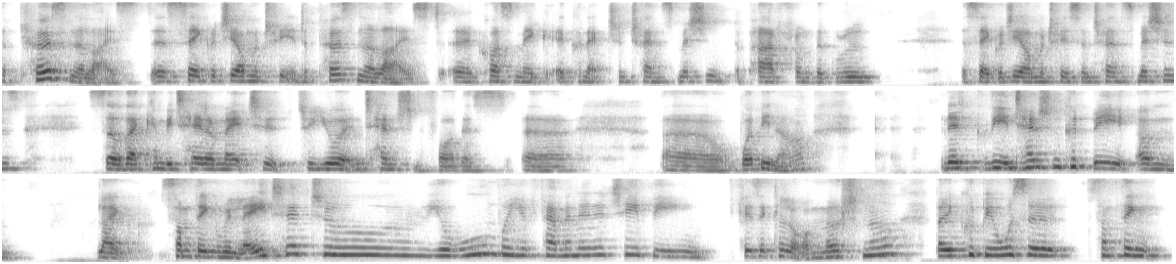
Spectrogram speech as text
a personalized uh, sacred geometry and a personalized uh, cosmic uh, connection transmission apart from the group the sacred geometries and transmissions. So that can be tailor-made to, to your intention for this uh, uh, webinar. It, the intention could be um, like something related to your womb or your femininity being physical or emotional, but it could be also something,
